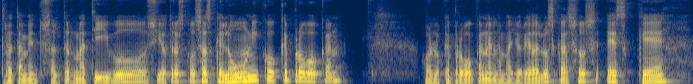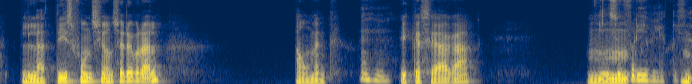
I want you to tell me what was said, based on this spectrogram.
tratamientos alternativos y otras cosas que lo único que provocan o lo que provocan en la mayoría de los casos es que la disfunción cerebral aumente y que se haga insufrible quizás.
